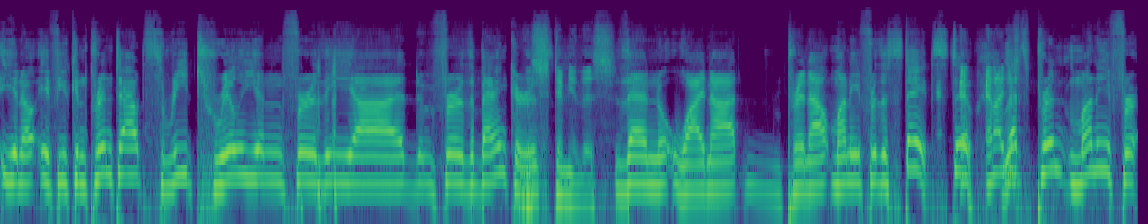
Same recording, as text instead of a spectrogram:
you know, if you can print out three trillion for the uh, for the The bankers, stimulus. then why not print out money for the states too? And- and I Let's print money for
